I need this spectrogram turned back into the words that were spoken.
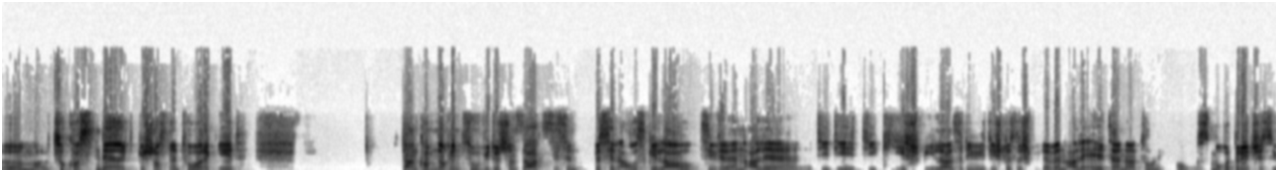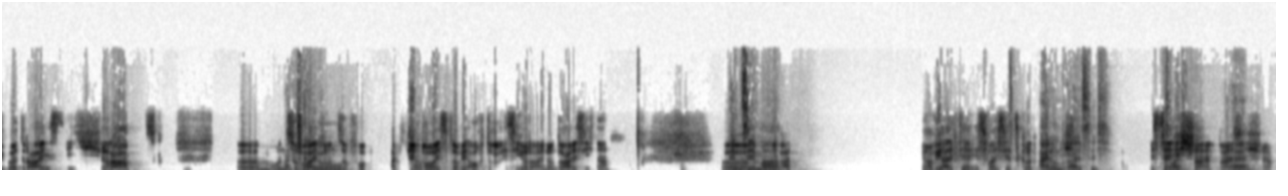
ähm, zu Kosten der geschossenen Tore geht. Dann kommt noch hinzu, wie du schon sagst, sie sind ein bisschen ausgelaugt. Sie werden alle, die, die, die Key-Spieler, also die, die Schlüsselspieler werden alle älter, ne? Toni Kroos, Modric ist über 30, Rams ähm, und Marcello. so weiter und so fort. Marcello ja. ist, glaube ich, auch 30 oder 31, ne? Benzema. Ähm, ja, ja, wie alt der ist, weiß ich jetzt gerade 31. Ist der echt schon 31? Ja. ja.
